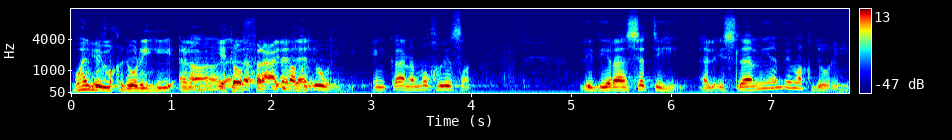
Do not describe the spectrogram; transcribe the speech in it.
وهل بمقدوره أن آه يتوفر على ذلك؟ بمقدوره. إن كان مخلصا لدراسته الإسلامية بمقدوره.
